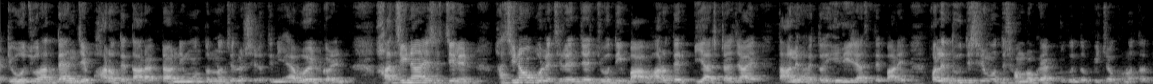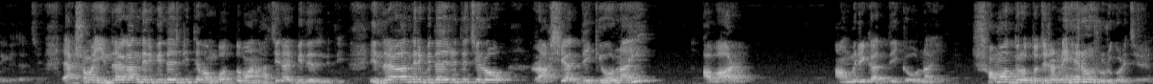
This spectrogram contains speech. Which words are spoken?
একটি অজুহাত দেন যে ভারতে তার একটা নিমন্ত্রণ ছিল, সেটা তিনি অ্যাভয়েড করেন। হাসিনা এসেছিলেন, হাসিনাও বলেছিলেন যে যদি বা ভারতের পিঁয়াজটা যায়, তাহলে হয়তো ইলিশ আসতে পারে। ফলে দুই দেশের মধ্যে সম্পর্ক একটু কিন্তু বিচক্ষণতার দিকে যাচ্ছে। একসময় ইন্দিরা গান্ধীর বিদেশ নীতি এবং বর্তমান হাসিনার বিদেশ নীতি। ইন্দিরা গান্ধীর বিদেশ নীতি ছিল রাশিয়ার দিকেও নাই, আবার আমেরিকার দিকেও নাই। সমদ্রত, যেটা নেহেরু শুরু করেছিলেন।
